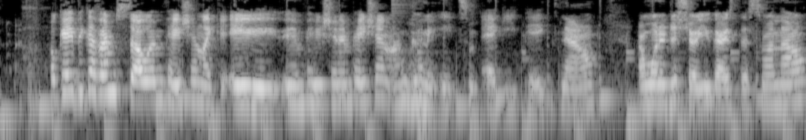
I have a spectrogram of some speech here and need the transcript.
okay, because I'm so impatient, like a impatient impatient, I'm gonna eat some eggy pigs now. I wanted to show you guys this one though,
